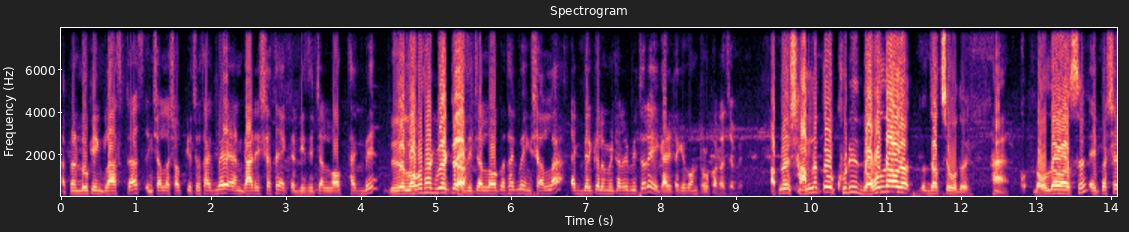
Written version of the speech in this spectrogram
আপনার লুকিং গ্লাস টাস ইনশাল্লাহ সবকিছু থাকবে এন্ড গাড়ির সাথে একটা ডিজিটাল লক থাকবে। ডিজেল লগো থাকবে একটা? ডিজিটাল লকও থাকবে ইনশাল্লাহ এক দেড় কিলোমিটারের ভিতরে এই গাড়িটাকে কন্ট্রোল করা যাবে। আপনার সামনে তো খুঁটি ডবল দেওয়া যাচ্ছে বোধহয়? হ্যাঁ। ডবল দেওয়া আছে? এই পাশে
